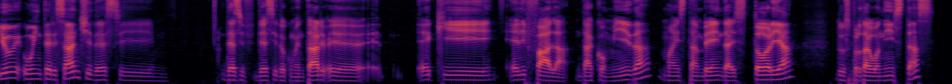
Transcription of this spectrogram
E o, o interessante desse, desse, desse documentário é, é que ele fala da comida, mas também da história dos protagonistas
